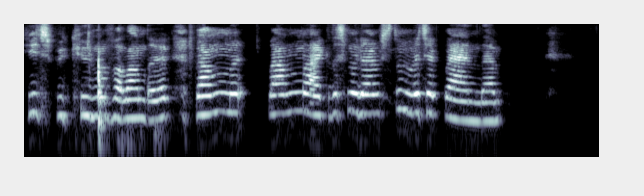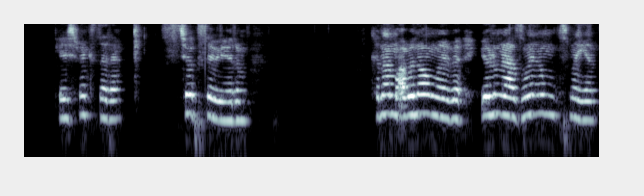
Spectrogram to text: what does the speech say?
Hiç bükülme falan da yok. Ben bunu, ben bunu arkadaşımla görmüştüm ve çok beğendim. Görüşmek üzere. Sizi çok seviyorum. Kanalıma abone olmayı ve yorum yazmayı unutmayın.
